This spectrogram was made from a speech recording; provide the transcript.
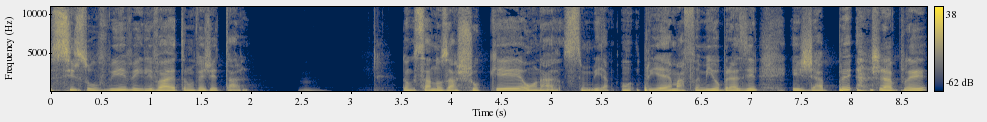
s'il survive, il va être un végétal. Donc ça nous a choqués. On a prié ma famille au Brésil et j'ai appelé,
